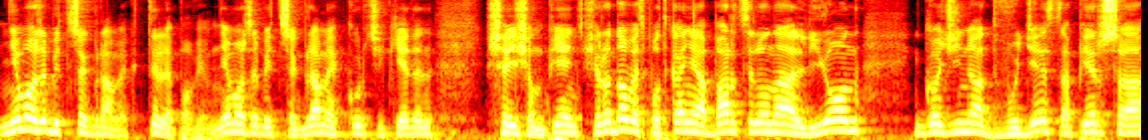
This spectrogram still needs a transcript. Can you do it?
nie może być trzech bramek, tyle powiem. Nie może być trzech bramek, kurcik 1, 65. Środowe spotkania Barcelona-Lyon, godzina 21.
